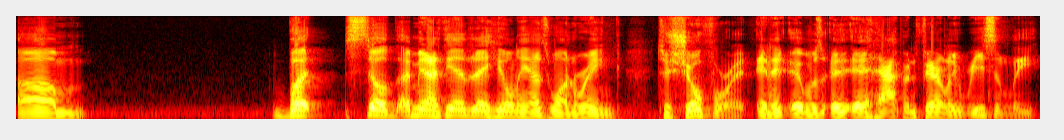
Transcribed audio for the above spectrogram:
Um, but still, I mean, at the end of the day, he only has one ring to show for it, and it, it was it, it happened fairly recently.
